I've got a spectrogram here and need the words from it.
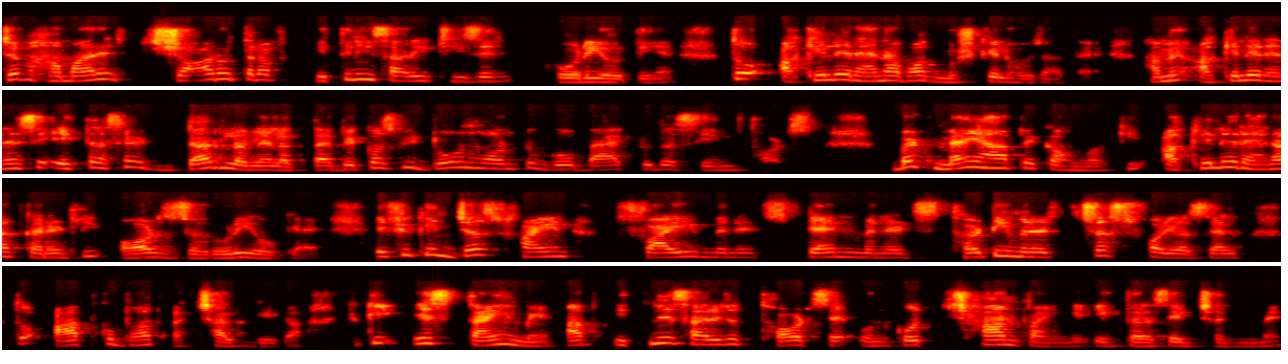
जब हमारे चारों तरफ़ इतनी सारी चीज़ें हो रही होती हैं तो अकेले रहना बहुत मुश्किल हो जाता है। हमें अकेले रहने से एक तरह से डर लगने लगता है because we don't want to go back to the same thoughts but मैं यहाँ पे कहूँगा कि अकेले रहना करेंटली और ज़रूरी हो गया है। If you can just find five minutes ten minutes thirty minutes just for yourself तो आपको बहुत अच्छा लगेगा। क्योंकि इस टाइम में आप इतने सारे जो थॉट्स है, उनको छान पाएँगे एक तरह से एक जन्म में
